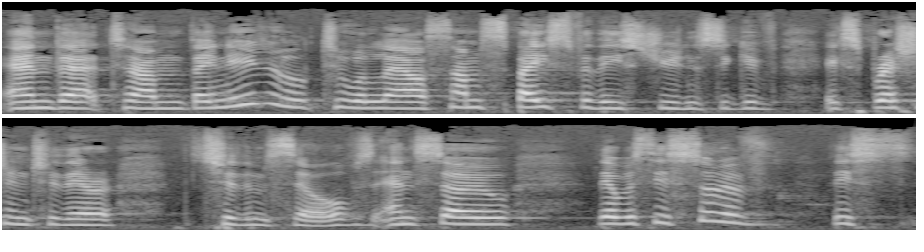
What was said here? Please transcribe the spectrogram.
and that um, they needed to allow some space for these students to give expression to, their, to themselves. And so there was this sort of, this,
